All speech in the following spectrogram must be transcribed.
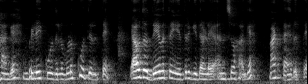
ಹಾಗೆ ಬಿಳಿ ಕೂದಲುಗಳು ಕೂತಿರುತ್ತೆ. ಯಾವುದೋ ದೇವತೆ ಎದುರಿಗಿದ್ದಾಳೆ ಅನಿಸೋ ಹಾಗೆ ಮಾಡ್ತಾ ಇರುತ್ತೆ.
